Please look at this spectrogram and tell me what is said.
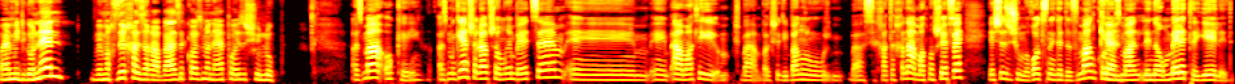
הוא היה מתגונן ומחזיר חזרה, ואז זה כל הזמן היה פה איזשהו לופ. אז מה, אוקיי, אז מגיע השלב שאומרים בעצם, אה, אה, אה, אמרת לי, כשדיברנו בשיחת הכנה, אמרת משהו יפה, יש איזשהו מרוץ נגד הזמן, כל כן. הזמן לנרמל את הילד,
